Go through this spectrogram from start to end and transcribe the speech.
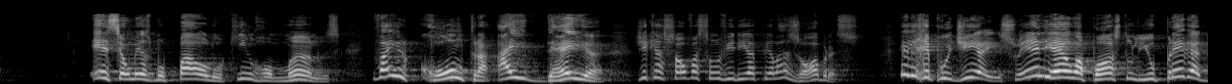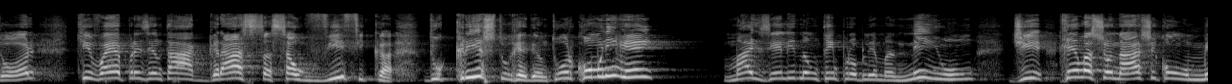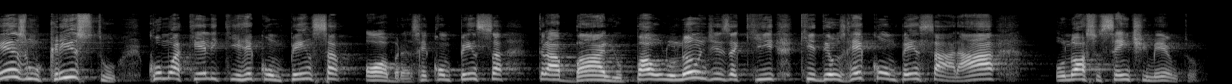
Esse é o mesmo Paulo que em Romanos vai ir contra a ideia de que a salvação viria pelas obras. Ele repudia isso. Ele é o apóstolo e o pregador que vai apresentar a graça salvífica do Cristo redentor como ninguém. Mas ele não tem problema nenhum de relacionar-se com o mesmo Cristo como aquele que recompensa obras, recompensa trabalho. Paulo não diz aqui que Deus recompensará o nosso sentimento,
